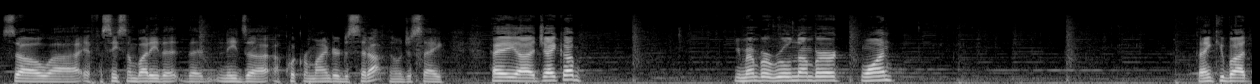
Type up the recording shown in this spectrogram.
So uh, if I see somebody that, that needs a, a, quick reminder to sit up, then we'll just say, Hey, uh, Jacob, you remember rule number one? Thank you, bud.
